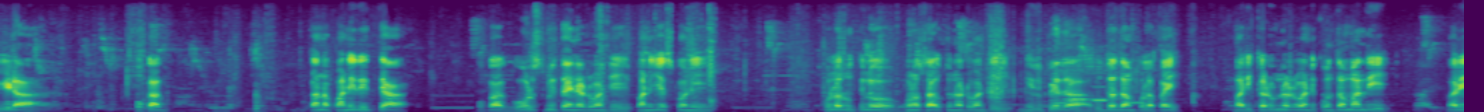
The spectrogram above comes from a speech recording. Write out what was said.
ఈడ ఒక తన పనిరీత్యా ఒక గోల్డ్ స్మిత్ అయినటువంటి పని చేసుకొని కులవృత్తిలో కొనసాగుతున్నటువంటి నిరుపేద వృద్ధ దంపులపై మరి ఇక్కడ ఉన్నటువంటి కొంతమంది మరి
